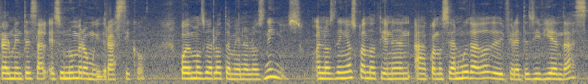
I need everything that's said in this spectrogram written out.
realmente es, un número muy drástico. Podemos verlo también en los niños. En los niños cuando, tienen, ah, cuando se han mudado de diferentes viviendas,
